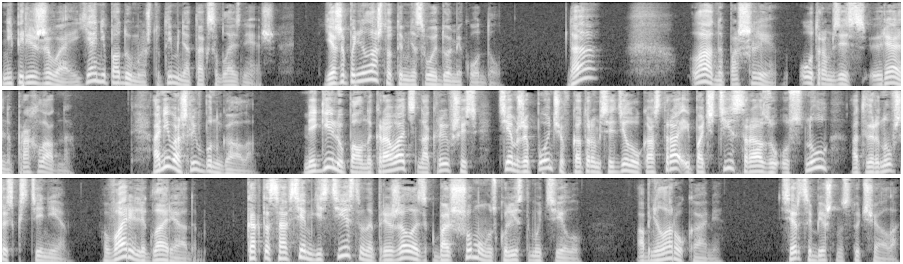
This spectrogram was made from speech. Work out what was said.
Не переживай, я не подумаю, что ты меня так соблазняешь. Я же поняла, что ты мне свой домик отдал. Да? Ладно, пошли. Утром здесь реально прохладно. Они вошли в бунгало. Мигель упал на кровать, накрывшись тем же пончо, в котором сидел у костра, и почти сразу уснул, отвернувшись к стене. Варя легла рядом. Как-то совсем естественно прижалась к большому мускулистому телу. Обняла руками. Сердце бешено стучало.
